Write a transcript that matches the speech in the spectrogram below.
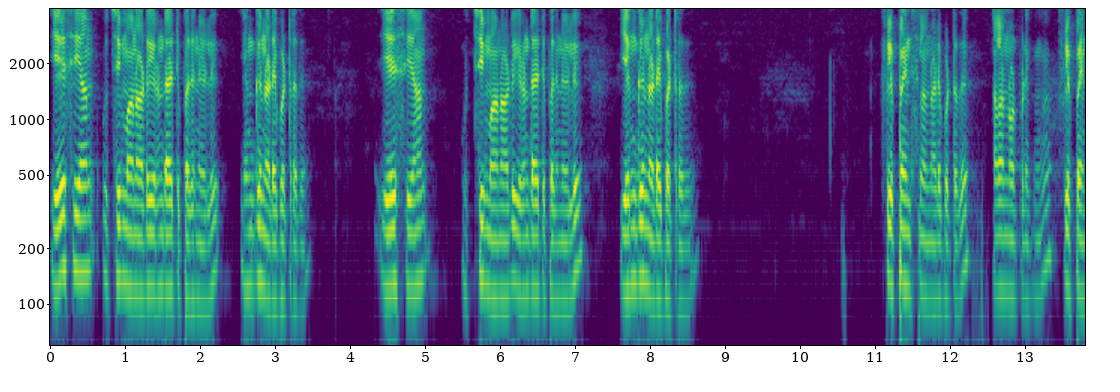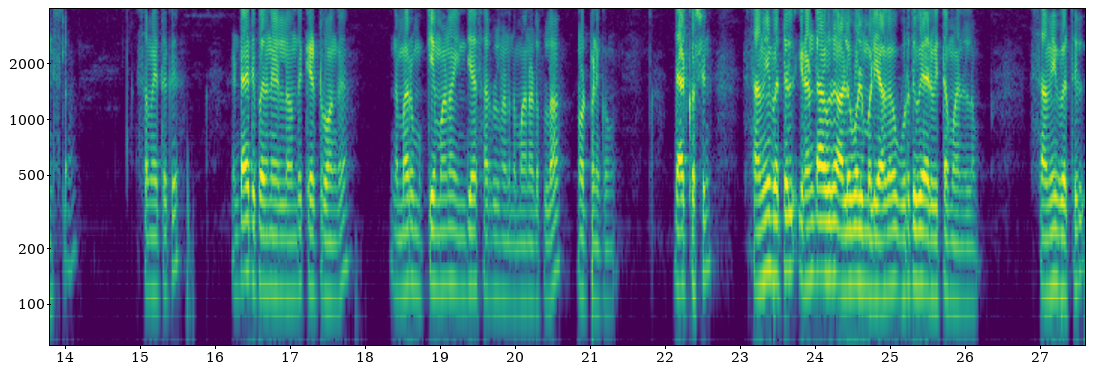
ASEAN உச்சி மாநாடு இரண்டாயிரத்தி பதினேழு எங்கு நடைபெற்றது? ஏசியான் உச்சி மாநாடு இரண்டாயிரத்தி பதினேழு எங்கு நடைபெற்றது? ஃபிலிப்பைன்ஸில் நடைபெற்றது. நல்லா நோட் பண்ணிக்கோங்க. ஃபிலிப்பைன்ஸில் சமயத்துக்கு ரெண்டாயிரத்தி பதினேழில் வந்து கேட்டுருவாங்க. இந்த மாதிரி முக்கியமான இந்தியா சார்பில் நடந்த மாநாடு ஃபுல்லாக நோட் பண்ணிக்கோங்க. தேட் கொஸ்டின் சமீபத்தில் இரண்டாவது அலுவல் மொழியாக உருதுவை அறிவித்த மாநிலம். சமீபத்தில்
